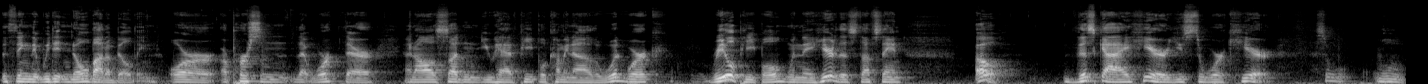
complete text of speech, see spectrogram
the thing that we didn't know about a building or a person that worked there, and all of a sudden you have people coming out of the woodwork, real people when they hear this stuff saying, "Oh, this guy here used to work here." So, well,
